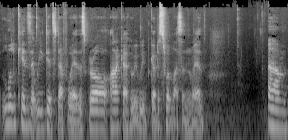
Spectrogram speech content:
little kids that we did stuff with. This girl Annika, who we would go to swim lesson with. Um,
